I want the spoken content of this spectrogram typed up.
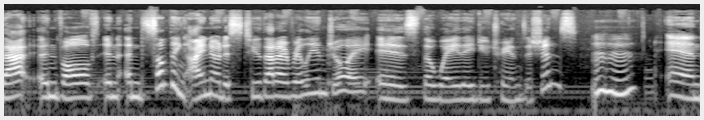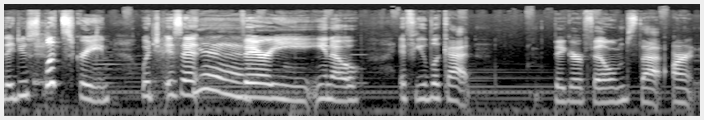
that involved and, and something I noticed too that I really enjoy is the way they do transitions. mm-hmm. And they do split screen, which isn't Yeah. very, you know, if you look at bigger films that aren't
